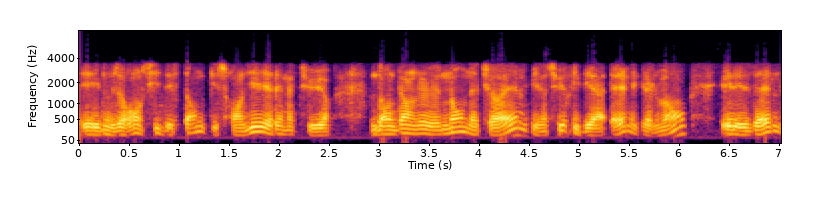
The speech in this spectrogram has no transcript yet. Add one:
et nous aurons aussi des stands qui seront liés à la nature. Donc dans le non naturel, bien sûr, il y a elle également, et les ailes,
